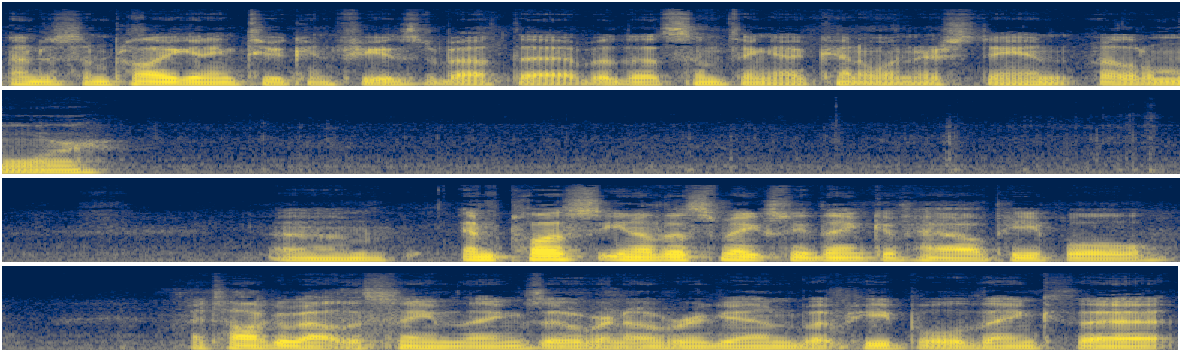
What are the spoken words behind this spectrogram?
I'm just I'm probably getting too confused about that, but that's something I kind of understand a little more. Um, and plus, you know, this makes me think of how people I talk about the same things over and over again, but people think that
